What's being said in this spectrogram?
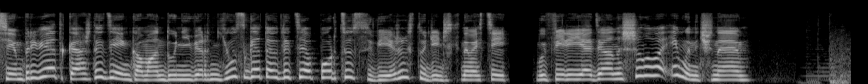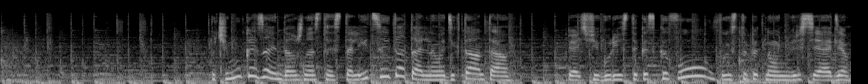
Всем привет! Каждый день команда «Univer News» готовит для тебя порцию свежих студенческих новостей. В эфире я, Диана Шилова, и мы начинаем. Почему Казань должна стать столицей тотального диктанта? Пять фигуристок из КФУ выступят на универсиаде.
